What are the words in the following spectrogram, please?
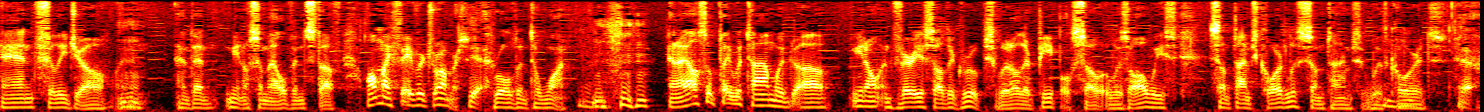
and Philly Joe, and, mm-hmm. and then you know some Elvin stuff. All my favorite drummers Yeah. rolled into one. Mm-hmm. And I also played with Tom with, uh, you know, in various other groups with other people. So it was always sometimes chordless, sometimes with chords. Yeah.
